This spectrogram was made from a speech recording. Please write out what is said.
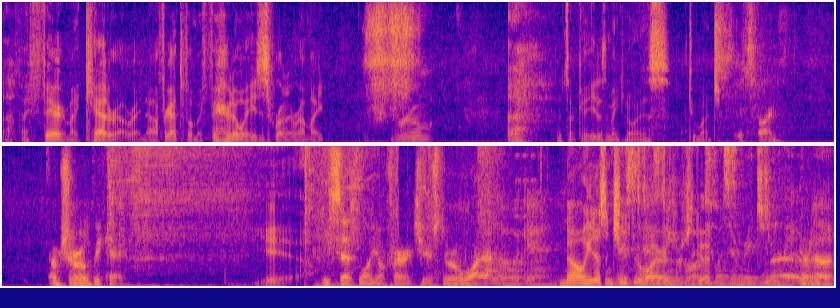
Uh, my ferret and my cat are out right now. I forgot to put my ferret away. He's just running around my room. Uh, it's okay. He doesn't make noise too much. It's fine. I'm sure it'll be okay. Yeah. He says while your ferret chews through a wire. Hello again. No, he doesn't chew through wires, which is good. Was originally Yeah,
